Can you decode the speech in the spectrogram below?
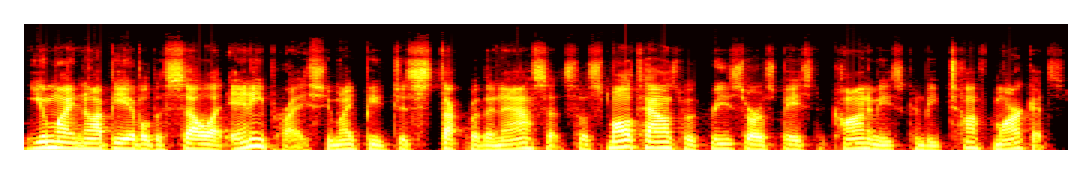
you might not be able to sell at any price. You might be just stuck with an asset. So small towns with resource-based economies can be tough markets.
